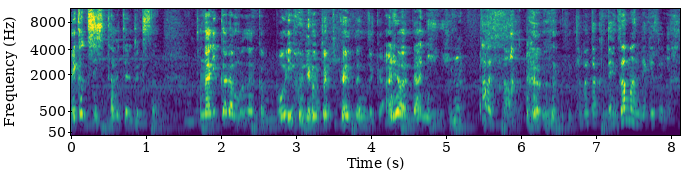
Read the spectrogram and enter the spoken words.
目隠しして食べてる時さ隣からもなんかボリボリ音聞こえたんだけどあれは何？うん食べてた？食べたくて？我慢できずに。切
